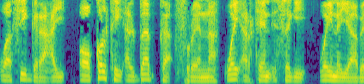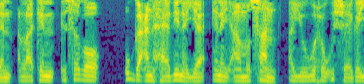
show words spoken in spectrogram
waa sii garaacay oo kolkay albaabka fureenna way arkeen isagii wayna yaabeen. Laakiin isagoo u gacan haadinaya inay aamusaan ayuu wuxuu u sheegay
